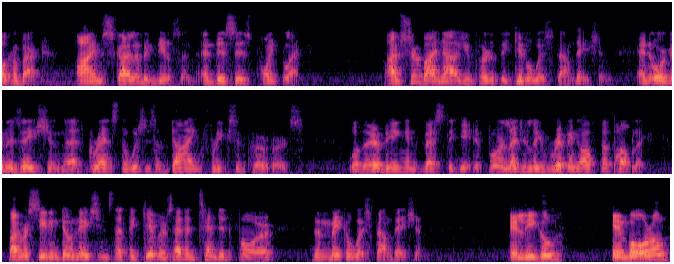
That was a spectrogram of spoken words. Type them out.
Welcome back. I'm Skyler McNeilson, and this is Point Blank. I'm sure by now you've heard of the Give-A-Wish Foundation, an organization that grants the wishes of dying freaks and perverts. Well, they're being investigated for allegedly ripping off the public by receiving donations that the givers had intended for the Make-A-Wish Foundation. Illegal? Immoral?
